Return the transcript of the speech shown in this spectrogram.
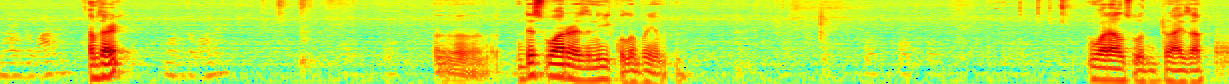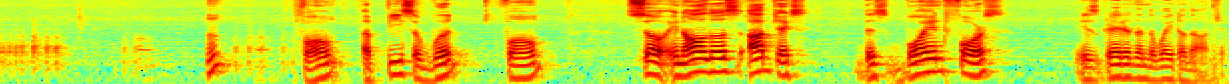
More of the water, I'm sorry? more of the water. Uh, this water is in equilibrium. What else would rise up? Hmm? Foam, a piece of wood, foam. So, in all those objects, this buoyant force is greater than the weight of the object.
